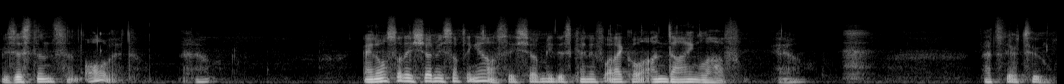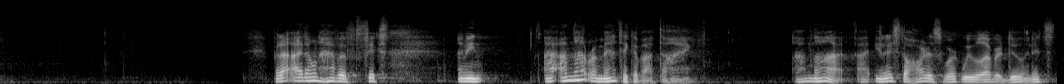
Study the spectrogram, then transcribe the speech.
resistance and all of it. And also, they showed me something else. They showed me this kind of what I call undying love. You know, that's there too. But I, don't have a fixed. I mean, I, am not romantic about dying. I'm not. I, you know, it's the hardest work we will ever do, and it's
